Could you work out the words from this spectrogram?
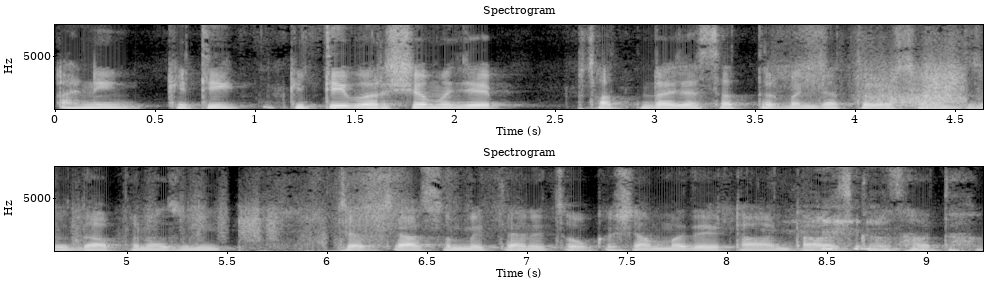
आणि किती किती वर्ष म्हणजे स्वातंत्र्याच्या सत्तर पंच्याहत्तर वर्षानंतर सुद्धा आपण अजूनही चर्चा समित्या आणि चौकशांमध्ये टाळ करत होता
